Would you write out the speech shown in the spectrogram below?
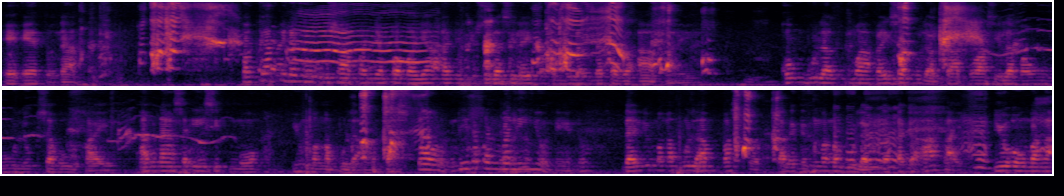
eh eto na. Pagka pinag-uusapan niya, pabayaan ninyo sila, sila yung mga bulag na taga-akay. Kung bulag, umakay sa bulag, kapwa sila mahuhulog sa hukay, ang nasa isip mo, yung mga bulaang pastor. Hindi naman mali yun eh, no? Dahil yung mga bulaang pastor, talagang mga bulag na taga-akay. Yung mga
